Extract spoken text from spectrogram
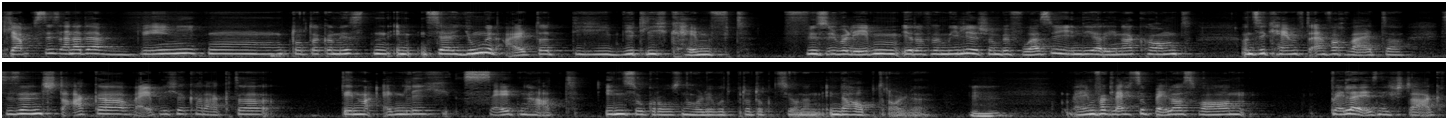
glaube, sie ist einer der wenigen Protagonisten im sehr jungen Alter, die wirklich kämpft fürs Überleben ihrer Familie, schon bevor sie in die Arena kommt. Und sie kämpft einfach weiter. Sie ist ein starker weiblicher Charakter, den man eigentlich selten hat in so großen Hollywood-Produktionen, in der Hauptrolle. Weil im Vergleich zu Bella Swan, Bella ist nicht stark.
